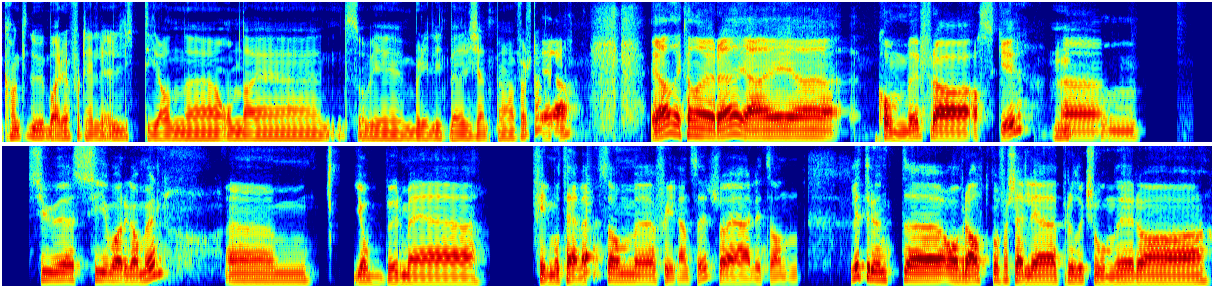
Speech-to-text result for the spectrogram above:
kan ikke du bare fortelle litt grann, om deg, så vi blir litt bedre kjent med deg først, da? Ja. ja, det kan jeg gjøre. Jeg kommer fra Asker. Mm. Um, 27 år gammel. Jobber med film og TV som frilanser, så jeg er litt sånn litt rundt uh, overalt på forskjellige produksjoner og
